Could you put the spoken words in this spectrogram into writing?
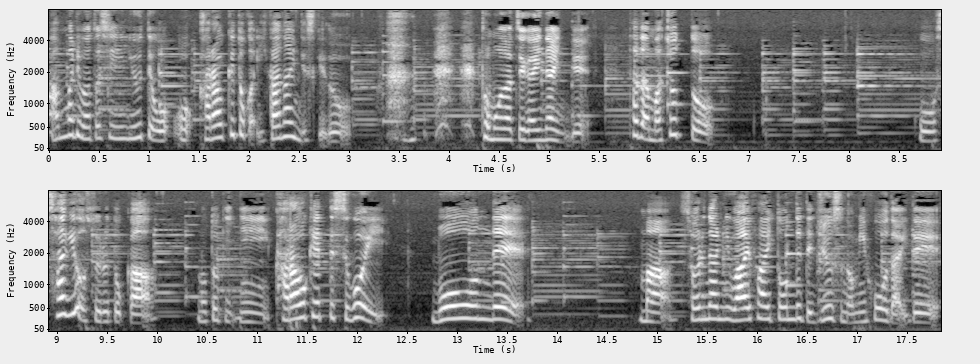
あんまり私言うておカラオケとか行かないんですけど 友達がいないんで。ただまあちょっと、こう作業するとかの時にカラオケってすごい防音でまあ、それなりに Wi-Fi 飛んでてジュース飲み放題で、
